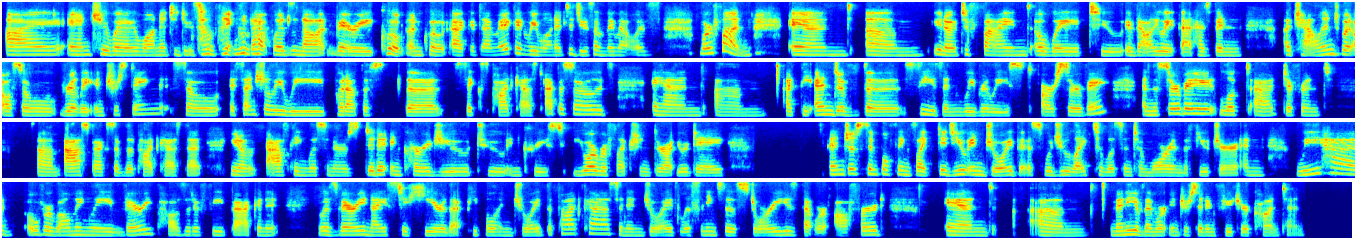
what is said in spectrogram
I and Chue wanted to do something that was not very quote unquote academic, and we wanted to do something that was more fun. And, um, you know, to find a way to evaluate that has been a challenge, but also really interesting. So essentially, we put out the six podcast episodes. And um, at the end of the season, we released our survey. And the survey looked at different um, aspects of the podcast that you know asking listeners did it encourage you to increase your reflection throughout your day and just simple things like did you enjoy this would you like to listen to more in the future and we had overwhelmingly very positive feedback and it was very nice to hear that people enjoyed the podcast and enjoyed listening to the stories that were offered and um, many of them were interested in future content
